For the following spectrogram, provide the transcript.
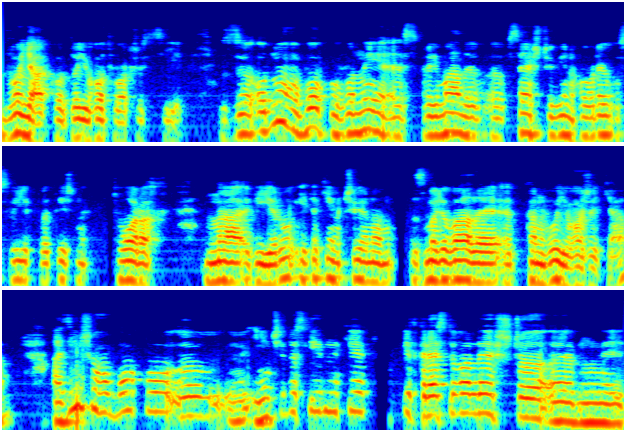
двояко до його творчості. З одного боку, вони сприймали все, що він говорив у своїх поетичних творах на віру і таким чином змалювали канву його життя. А з іншого боку, е, інші дослідники підкреслювали, що е,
